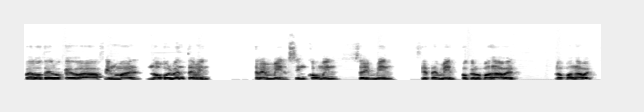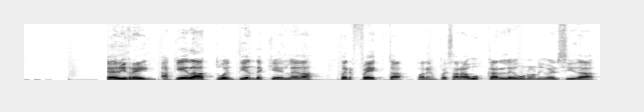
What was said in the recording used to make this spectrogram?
peloteros que va a firmar no por 20 mil, 3 mil, 5 mil, 6 mil, 7 mil, porque los van a ver, los van a ver. Eddie Rey, ¿a qué edad tú entiendes que es la edad perfecta para empezar a buscarle una universidad?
